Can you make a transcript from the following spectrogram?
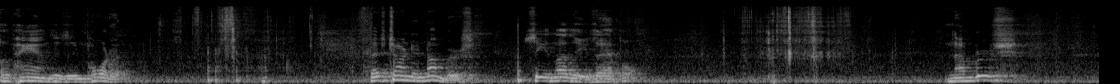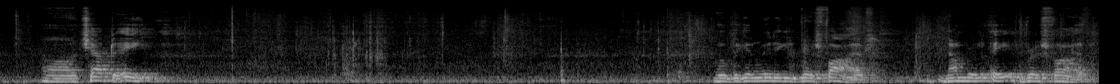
on of hands is important. Let's turn to Numbers, see another example. Numbers uh, chapter 8. We'll begin reading in verse 5. Numbers 8, verse 5.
